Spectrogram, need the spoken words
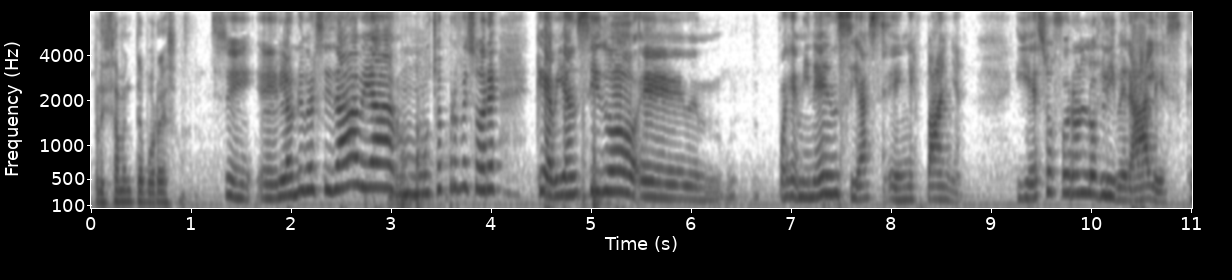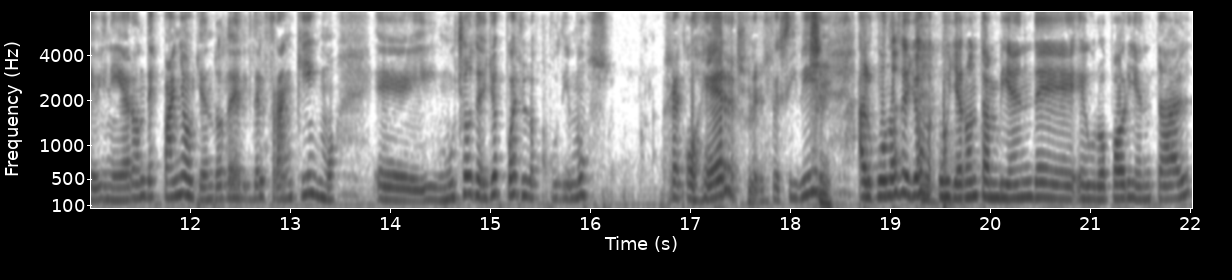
precisamente por eso. Sí, en la universidad había muchos profesores que habían sido eh, pues eminencias en España. Y esos fueron los liberales que vinieron de España huyendo del, del franquismo. eh, y muchos de ellos pues los pudimos recoger, re- recibir. Sí. Algunos de ellos huyeron también de Europa Oriental,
